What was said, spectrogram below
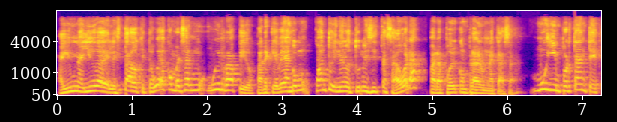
Hay una ayuda del Estado que te voy a conversar muy, rápido para que vean cómo, cuánto dinero tú necesitas ahora para poder comprar una casa. Muy importante.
